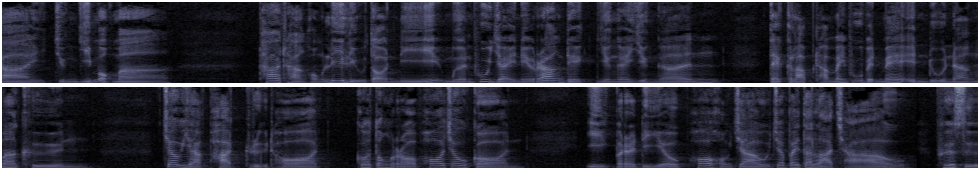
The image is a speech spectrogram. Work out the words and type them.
ได้ จึงยิ้มออกมา ท่าทางของลี่หลิวตอนนี้เหมือนผู้ใหญ่ในร่างเด็กยังไงอย่างนั้น แต่กลับทำให้ผู้เป็นแม่เอ็นดูนางมากขึ้น เจ้าอยากผัดหรือทอด ก็ต้องรอพ่อเจ้าก่อน อีกประเดี๋ยวพ่อของเจ้าจะไปตลาดเช้า เพื่อซื้อ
